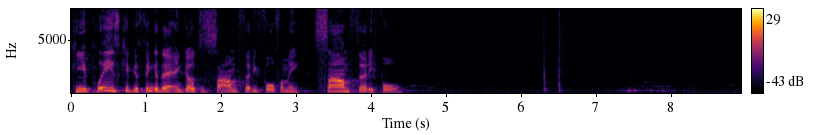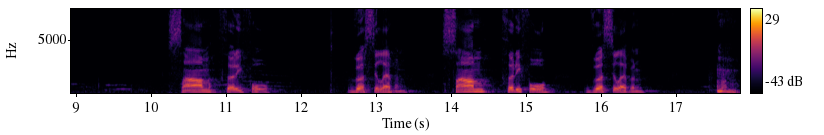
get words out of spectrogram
Can you please keep your finger there and go to Psalm 34 for me? Psalm 34. Psalm 34, verse 11. Psalm 34, verse 11.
